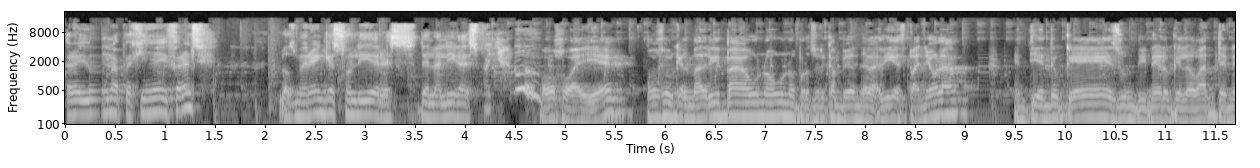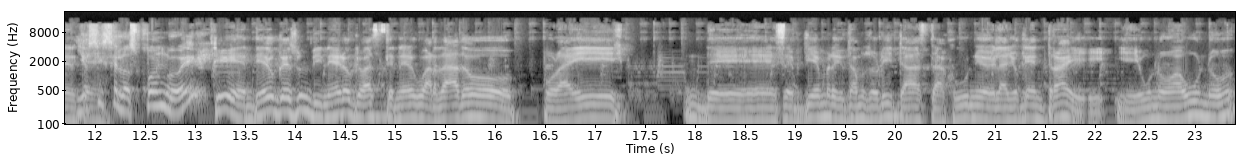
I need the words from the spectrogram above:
pero hay una pequeña diferencia los merengues son líderes de la Liga de España. Ojo ahí, ¿eh? Ojo que el Madrid paga 1-1 por ser campeón de la Liga Española. Entiendo que es un dinero que lo van a tener. Yo sí se los pongo, ¿eh? Sí, entiendo que es un dinero que vas a tener guardado por ahí de septiembre que estamos ahorita hasta junio del año que entra y, uno a uno,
